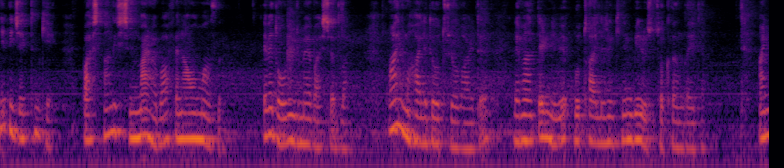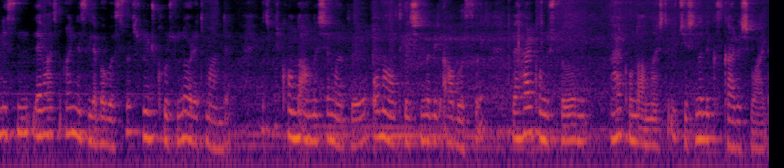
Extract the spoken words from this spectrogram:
Ne diyecektim ki? Başlangıç için merhaba fena olmazdı. Eve doğru yürümeye başladılar. Aynı mahallede oturuyorlardı. Leventlerin evi Ulutaylarınkinin bir üst sokağındaydı. Annesinin, Levent'in annesiyle babası sürücü kursunda öğretmendi. Hiçbir konuda anlaşamadığı 16 yaşında bir ablası ve her konuştuğu her konuda anlaştığı 3 yaşında bir kız kardeşi vardı.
